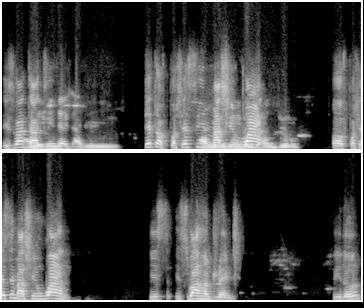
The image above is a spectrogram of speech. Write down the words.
is And the 130 index at the, date of purchasing machine one. is 100. of purchasing machine one is is 100. You know,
